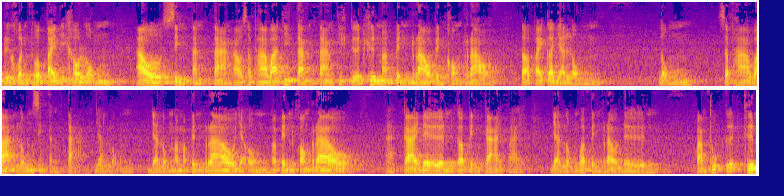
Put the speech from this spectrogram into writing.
หรือคนทั่วไปที่เขาหลง เอาสิ่งต่างๆ เอาสภาวะที่ต่างๆ ที่เกิดขึ้นมาเป็นเราเป็นของเรา ต่อไปก็อย่าหลง หลงสภาวะหลงสิ่งต่างๆ อย่าหลง อย่าหลงเอามาเป็นเรา อย่าหลงมาเป็นของเรากายเดินก็เป็นกายไป อย่าหลงว่าเป็นเราเดิน ความทุกข์เกิดขึ้น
